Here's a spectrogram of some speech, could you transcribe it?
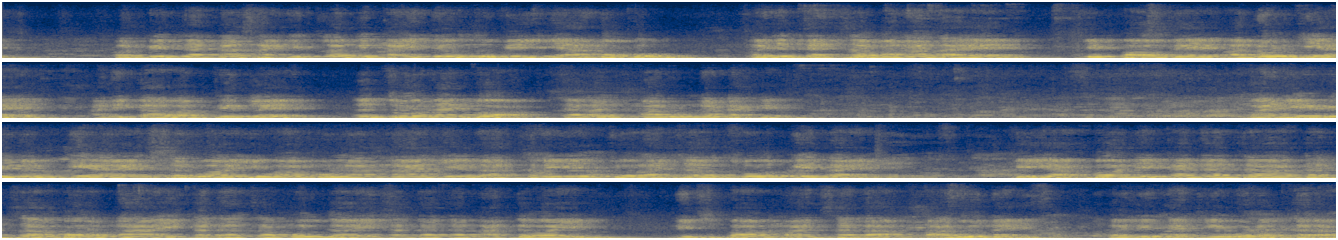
पण मी त्यांना सांगितलं की काही दिवस तुम्ही या नको. म्हणजे त्यांच्या मनात आहे की पाहुणे अनोळखी आहे आणि गावात फिरले तर चोर नाही बॉ त्यालाच मारून न टाके माझी विनंती आहे सर्व युवा मुलांना जे रात्री चोराचा शोध घेत आहे की आपण एखाद्याचा घरचा पाहुणा एखाद्याचा मुलगा एखाद्याचा नातेवाईक निष्पाप माणसाला मारू नये. पहिली त्याची ओळख करा.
